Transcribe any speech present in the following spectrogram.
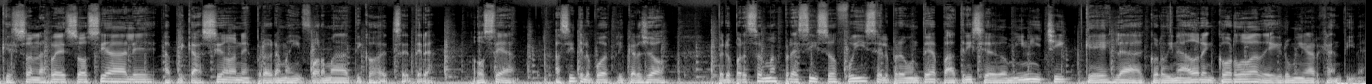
que son las redes sociales, aplicaciones, programas informáticos, etc. O sea, así te lo puedo explicar yo. Pero para ser más preciso, fui y se lo pregunté a Patricia Dominici, que es la coordinadora en Córdoba de Grooming Argentina.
